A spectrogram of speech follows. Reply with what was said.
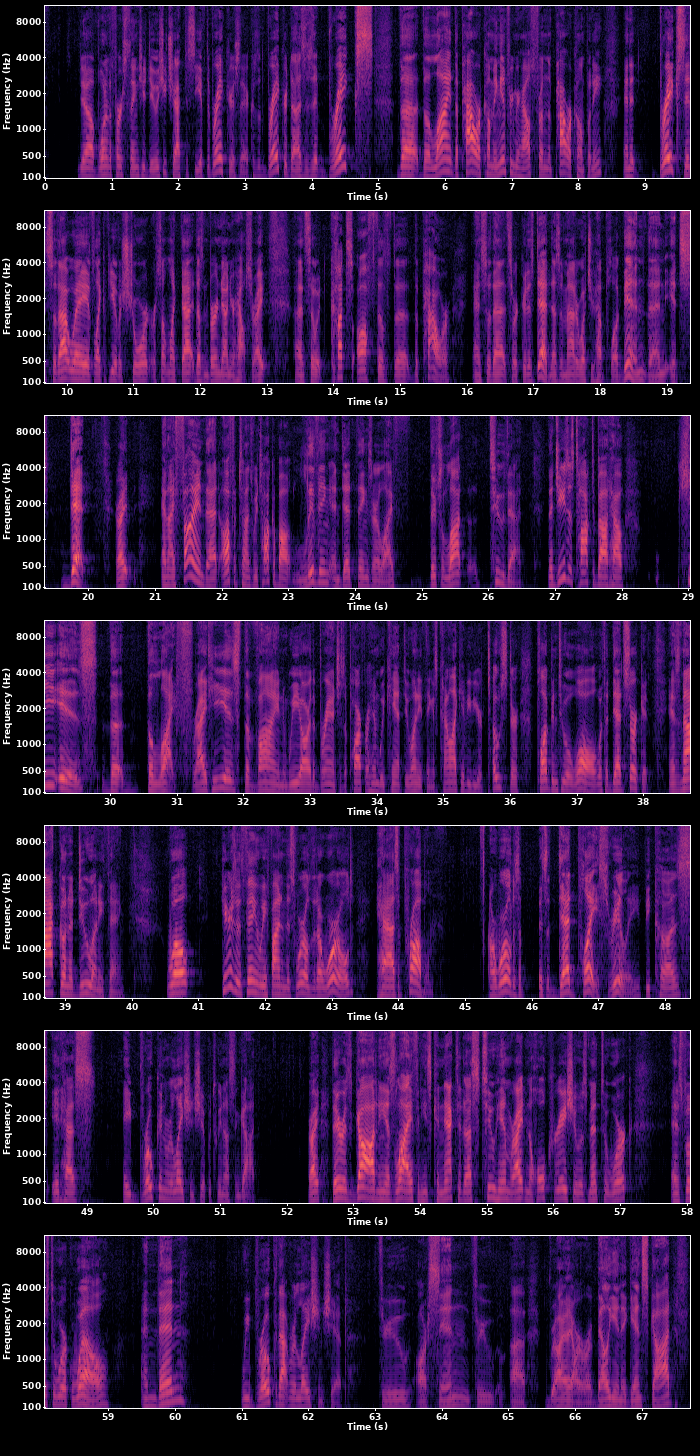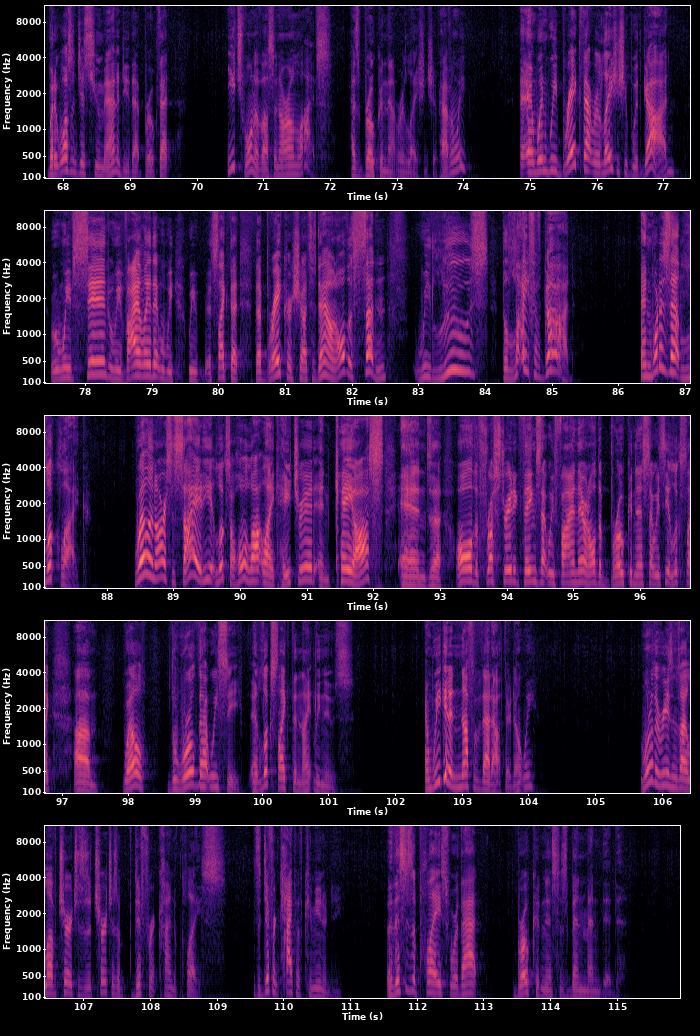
know, one of the first things you do is you check to see if the breaker is there. Because what the breaker does is it breaks the, the line, the power coming in from your house from the power company, and it breaks it so that way if like if you have a short or something like that, it doesn't burn down your house, right? And so it cuts off the, the, the power, and so that circuit is dead. It doesn't matter what you have plugged in, then it's dead, right? And I find that oftentimes we talk about living and dead things in our life. There's a lot to that. Then Jesus talked about how he is the, the life, right? He is the vine. We are the branches. Apart from him, we can't do anything. It's kind of like if you have your toaster plugged into a wall with a dead circuit, and it's not going to do anything. Well, here's the thing we find in this world that our world has a problem. Our world is a, is a dead place, really, because it has a broken relationship between us and God. Right? There is God, and He has life, and He's connected us to Him, right? And the whole creation was meant to work, and it's supposed to work well. And then we broke that relationship through our sin, through uh, our rebellion against God. But it wasn't just humanity that broke that. Each one of us in our own lives has broken that relationship, haven't we? And when we break that relationship with God, when we've sinned, when we violate it, when we, we it's like that, that breaker shuts down, all of a sudden we lose the life of God. And what does that look like? Well, in our society, it looks a whole lot like hatred and chaos and uh, all the frustrating things that we find there and all the brokenness that we see. It looks like, um, well, the world that we see. It looks like the nightly news. And we get enough of that out there, don't we? One of the reasons I love church is that church is a different kind of place. It's a different type of community. This is a place where that brokenness has been mended.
